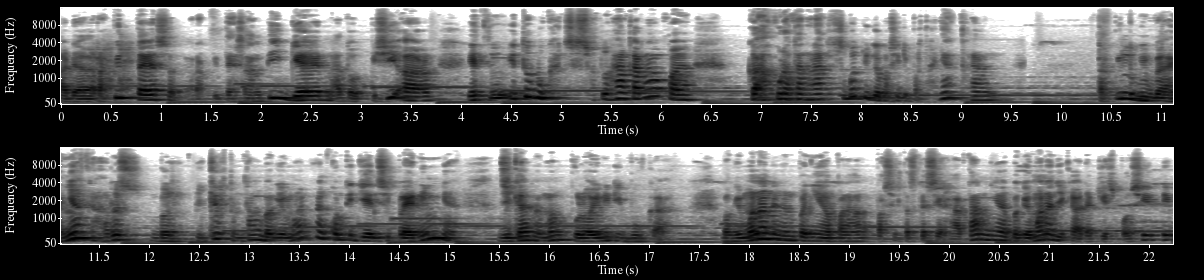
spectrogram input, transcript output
ada rapid test, rapid test antigen atau PCR, itu itu bukan sesuatu hal karena apa? Keakuratan hal tersebut juga masih dipertanyakan. Tapi lebih banyak harus berpikir tentang bagaimana kontingensi planningnya jika memang pulau ini dibuka. Bagaimana dengan penyiapan fasilitas kesehatannya? Bagaimana jika ada case positif?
